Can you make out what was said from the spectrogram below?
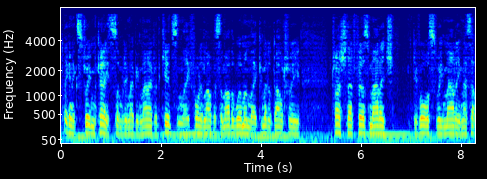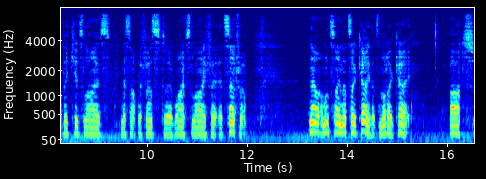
Take an extreme case: somebody may be married with kids and they fall in love with some other woman, they commit adultery, trash that first marriage, divorce, remarry, mess up their kids' lives, mess up their first uh, wife's life, etc. Now, I'm not saying that's okay, that's not okay. But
